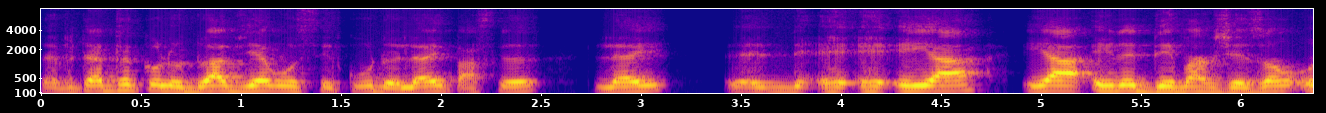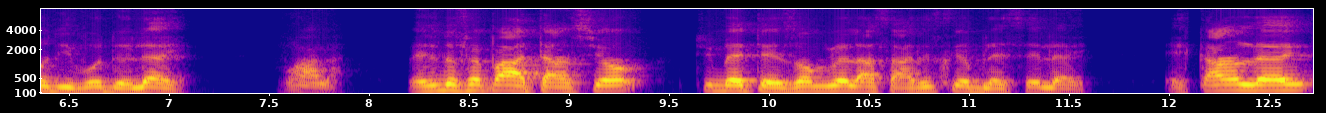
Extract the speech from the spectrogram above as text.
C'est peut-être que le doigt vient au secours de l'œil parce que l'œil, il y a, il y a une démangeaison au niveau de l'œil. Voilà. Mais tu ne fais pas attention, tu mets tes ongles là, ça risque de blesser l'œil. Et quand l'œil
